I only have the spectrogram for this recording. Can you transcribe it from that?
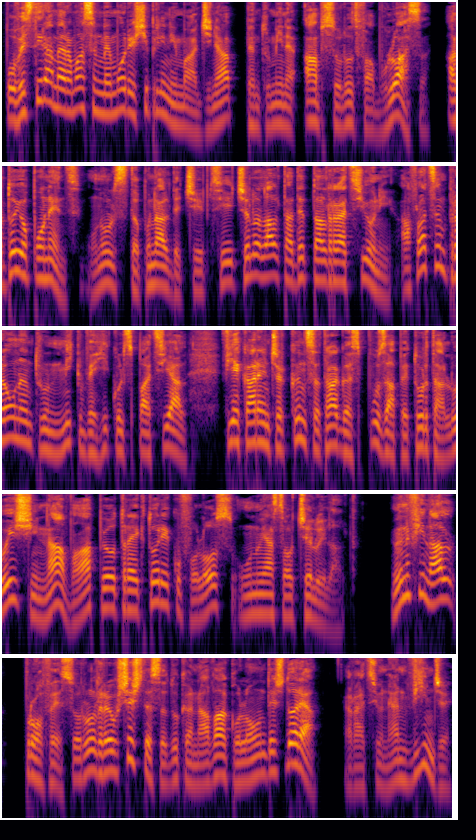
povestirea mi-a rămas în memorie și prin imaginea, pentru mine absolut fabuloasă, a doi oponenți, unul stăpân al decepției, celălalt adept al rațiunii, aflați împreună într-un mic vehicul spațial, fiecare încercând să tragă spuza pe turta lui și nava pe o traiectorie cu folos unuia sau celuilalt. În final, profesorul reușește să ducă nava acolo unde își dorea, Rațiunea învinge,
